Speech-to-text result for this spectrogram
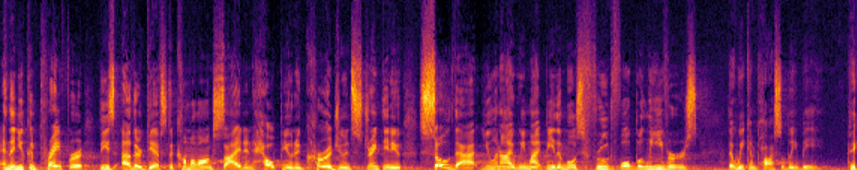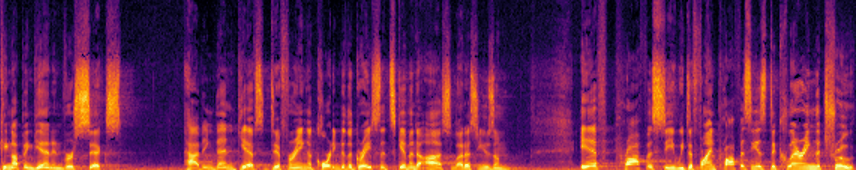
And then you can pray for these other gifts to come alongside and help you and encourage you and strengthen you so that you and I, we might be the most fruitful believers that we can possibly be. Picking up again in verse 6 having then gifts differing according to the grace that's given to us, let us use them. If prophecy, we define prophecy as declaring the truth.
